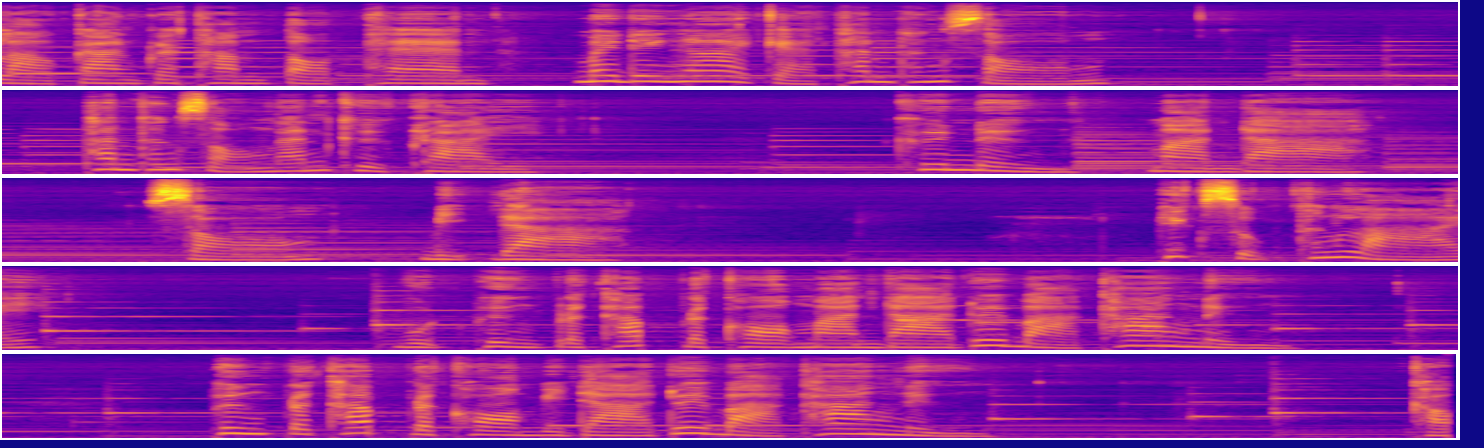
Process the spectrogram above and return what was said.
กล่าวการกระทำตอบแทนไม่ได้ง่ายแก่ท่านทั้งสอง ท่านทั้งสองนั้นคือใคร คือหนึ่งมารดา 2. บิดา ภิกษุทั้งหลาย บุตรพึงประคับประคองมารดาด้วยบ่าข้างหนึ่ง พึงประคับประคองบิดาด้วยบ่าข้างหนึ่ง เขา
